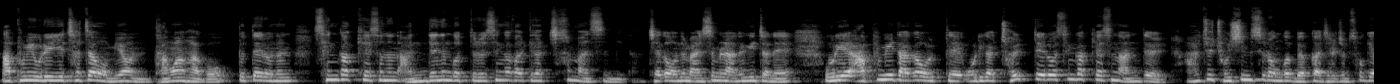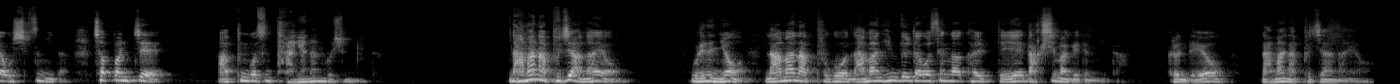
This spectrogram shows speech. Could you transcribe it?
아픔이 우리에게 찾아오면 당황하고 또 때로는 생각해서는 안 되는 것들을 생각할 때가 참 많습니다. 제가 오늘 말씀을 나누기 전에 우리의 아픔이 다가올 때 우리가 절대로 생각해서는 안 될 아주 조심스러운 것 몇 가지를 좀 소개하고 싶습니다. 첫 번째, 아픈 것은 당연한 것입니다. 나만 아프지 않아요. 우리는요, 나만 아프고 나만 힘들다고 생각할 때에 낙심하게 됩니다. 그런데요, 나만 아프지 않아요.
